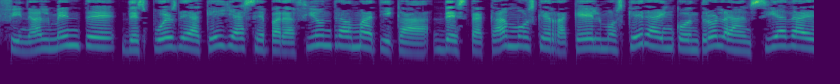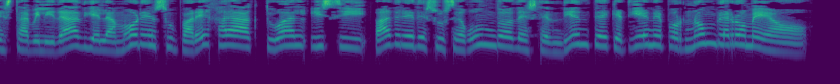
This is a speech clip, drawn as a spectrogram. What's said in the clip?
Finalmente, después de aquella separación traumática, destacamos que Raquel Mosquera encontró la ansiada estabilidad y el amor en su pareja actual, sí, padre de su segundo descendiente que tiene por nombre Romeo.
